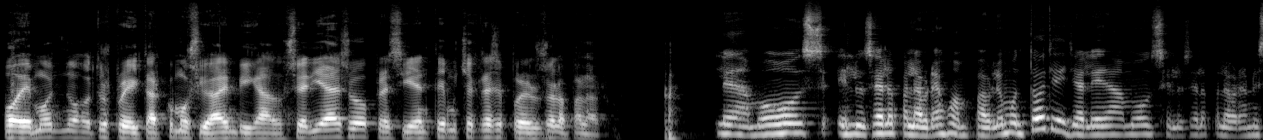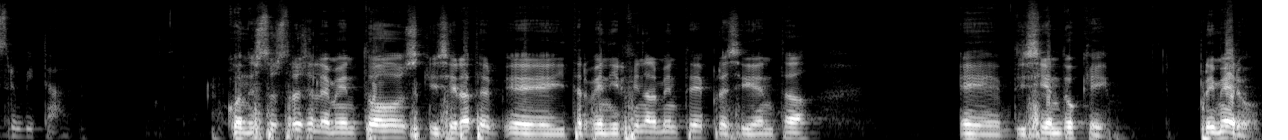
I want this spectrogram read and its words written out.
podemos nosotros proyectar como ciudad de Envigado. Sería eso, presidente. Muchas gracias por el uso de la palabra. Le damos el uso de la palabra a Juan Pablo Montoya y ya le damos el uso de la palabra a nuestro invitado. Con estos tres elementos quisiera eh, intervenir finalmente, Presidenta, eh, diciendo que, primero,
